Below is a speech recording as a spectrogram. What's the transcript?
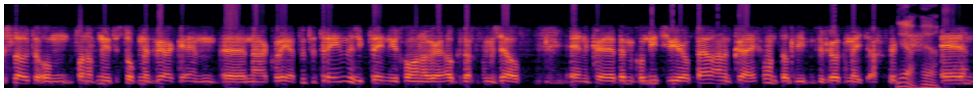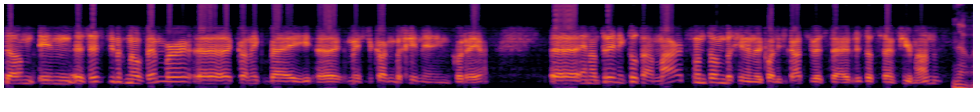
besloten om vanaf nu te stoppen met werken en eh, naar Korea toe te trainen. Dus ik train nu gewoon alweer elke dag voor mezelf. En ik eh, ben mijn conditie weer op peil aan het krijgen, want dat liep natuurlijk ook een beetje achter. Ja, ja. En dan in eh, 26 november eh, kan ik bij meester Kang beginnen in Korea. Eh, en dan train ik tot aan maart, want dan beginnen de kwalificatiewedstrijden. Dus dat zijn vier maanden. Nou,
